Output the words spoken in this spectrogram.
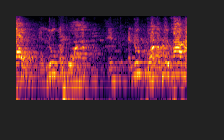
จ้าเห็นลูกกับผัวครับ เห็นเห็นลูกผัวกับลูกข้าไหม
